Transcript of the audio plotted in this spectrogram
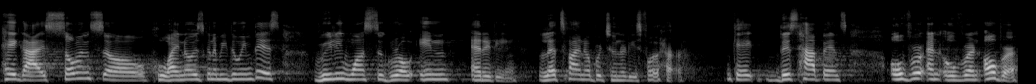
hey guys, so and so, who I know is gonna be doing this, really wants to grow in editing. Let's find opportunities for her. Okay, this happens over and over and over.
